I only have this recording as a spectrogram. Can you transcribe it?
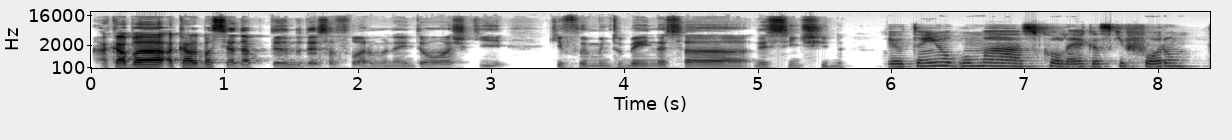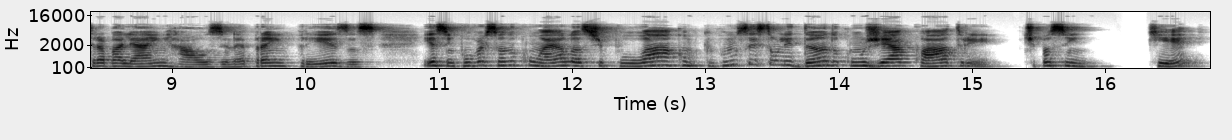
acaba, acaba se adaptando dessa forma, né? Então, eu acho que, que foi muito bem nessa, nesse sentido. Eu tenho algumas colegas que foram trabalhar em house, né, para empresas, e assim, conversando com elas, tipo, ah, como, como vocês estão lidando com o GA4? E, tipo assim, quê?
